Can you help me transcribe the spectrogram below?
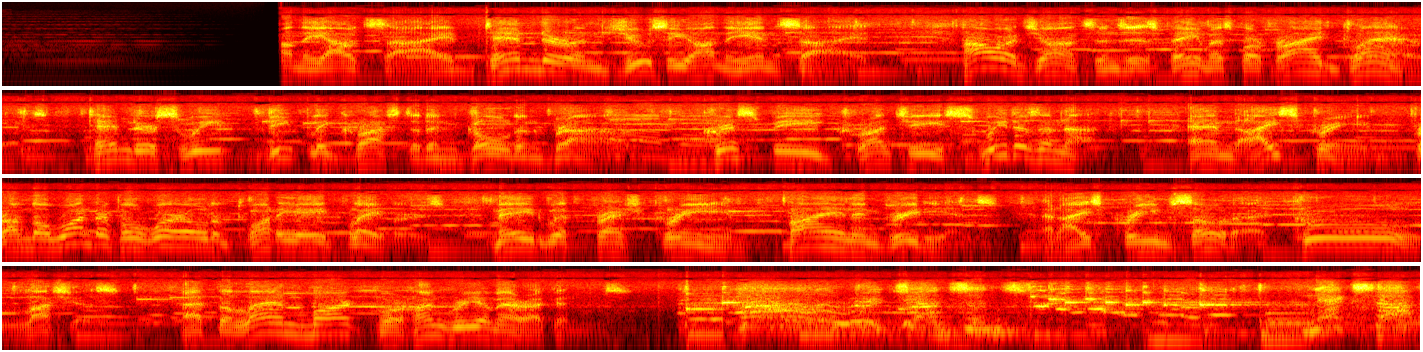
On the outside, tender and juicy on the inside. Howard Johnson's is famous for fried clams. Tender, sweet, deeply crusted and golden brown. Crispy, crunchy, sweet as a nut. And ice cream from the wonderful world of 28 flavors. Made with fresh cream, fine ingredients. An ice cream soda, cool, luscious. At the landmark for hungry Americans. Howard Johnson's. Next up.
